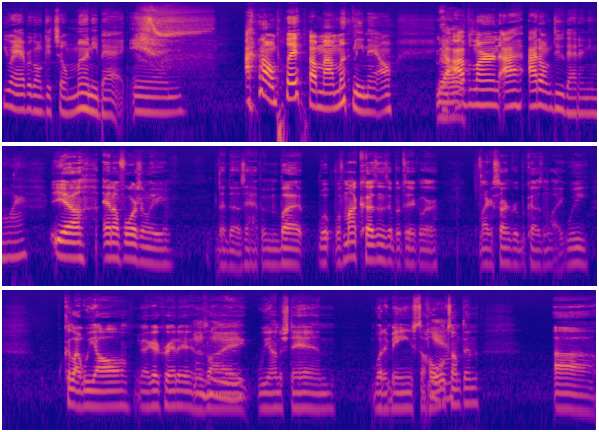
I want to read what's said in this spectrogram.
you ain't ever gonna get your money back. And I don't play about my money now. No. Yeah, I've learned I, I don't do that anymore. Yeah, and unfortunately, that does happen. But with, with my cousins in particular, like a certain group of cousins, like we, cause like we all got good credit, and it's like we understand what it means to hold Yeah. something. Uh,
